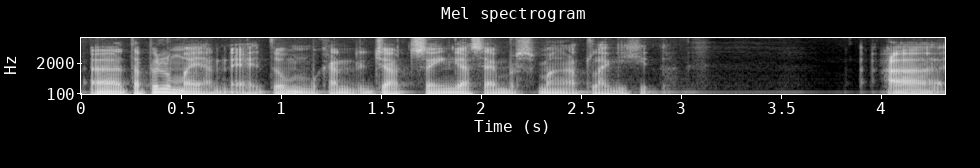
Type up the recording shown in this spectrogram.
Uh, tapi lumayan ya itu bukan recharge sehingga saya bersemangat lagi gitu. Uh,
